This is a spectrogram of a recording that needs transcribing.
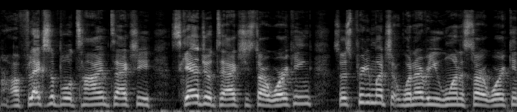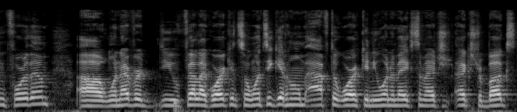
a flexible time to actually schedule to actually start working. So it's pretty much whenever you want to start working for them uh, whenever you feel like working. So once you get home after work and you want to make some extra, extra bucks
